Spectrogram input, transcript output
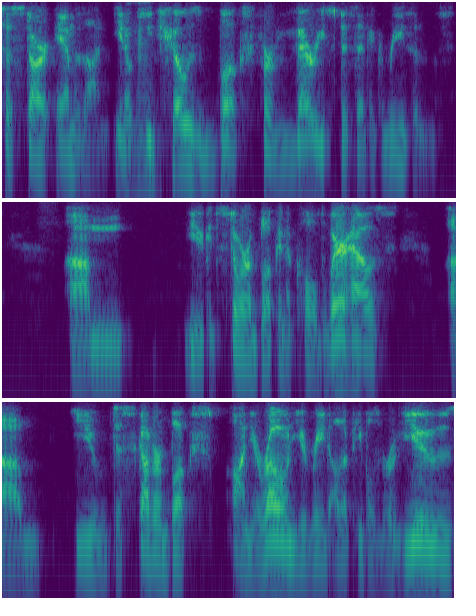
to start Amazon. You know, mm-hmm. he chose books for very specific reasons. Um, you could store a book in a cold warehouse. Um, you discover books on your own. You read other people's reviews.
